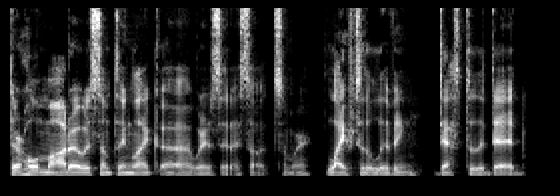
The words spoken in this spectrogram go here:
Their whole motto is something like, uh, where is it? I saw it somewhere life to the living, death to the dead.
